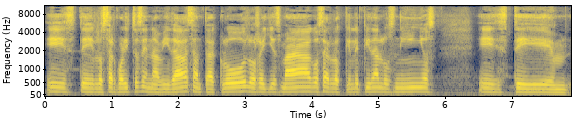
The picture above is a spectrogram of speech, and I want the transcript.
Este, los arbolitos de Navidad, Santa Claus, los Reyes Magos, a lo que le pidan los niños, este,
